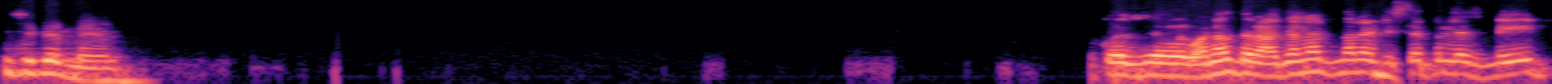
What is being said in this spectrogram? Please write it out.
He's a good man. Because uh, one of the Radhanath Maharaj disciple has made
